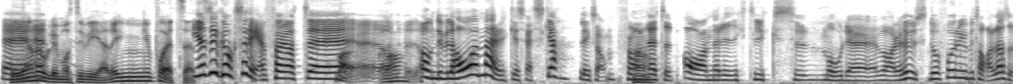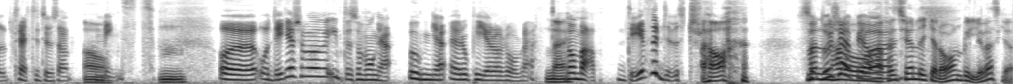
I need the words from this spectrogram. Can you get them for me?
det är en Eh, rolig motivering på ett sätt. Jag tycker också det, för att eh, ja. om du vill ha en märkesväska liksom, från Ja. ett typ anrikt lyxmodevaruhus, då får du betala typ 30 000 Ja. minst. Mm. Och, och det kanske var inte så många unga europeer har råd med. Nej. De bara, det är för dyrt. Ja. Så Men då hallå, köper jag- här finns ju en likadan billig väska.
